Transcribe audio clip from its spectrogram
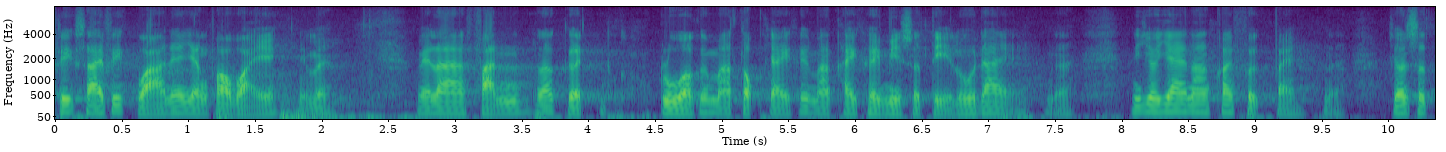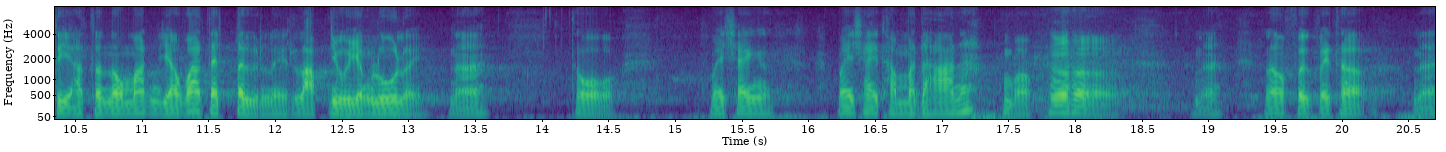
พลิกซ้ายพลิกขวาเนี่ยยังพอไหวเห็นไหมเวลาฝันแล้วเกิดกลัวขึ้นมาตกใจขึ้นมาใครเคยมีสติรู้ได้นะนี่เยอะแยะนะค่อยฝึกไปนะจนสติอัตโนมัติอย่าว่าแต่ตื่นเลยหลับอยู่ยังรู้เลยนะโธ่ไม่ใช่ไม่ใช่ธรรมดานะบอกนะเราฝึกไปเถอะนะ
